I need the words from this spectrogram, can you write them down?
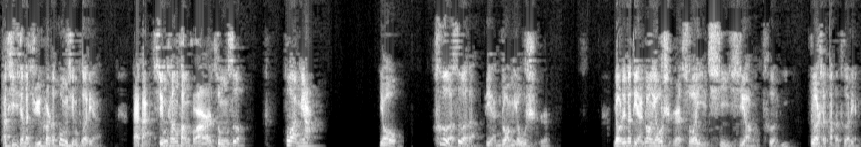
它体现了菊科的共性特点。大家看，形成层环，棕色。断面有褐色的点状油屎，有这个点状油屎，所以气香特异，这是它的特点。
